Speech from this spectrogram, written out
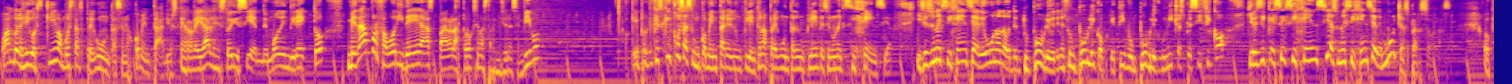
Cuando les digo escriban vuestras preguntas en los comentarios, en realidad les estoy diciendo en modo indirecto, ¿me dan por favor ideas para las próximas transmisiones en vivo? Porque ¿qué, ¿qué, cosa es un comentario de un cliente? Una pregunta de un cliente, sino una exigencia. Y si es una exigencia de uno de tu público, tienes un público objetivo, un público, un nicho específico, quiere decir que esa exigencia es una exigencia de muchas personas. ¿ok?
